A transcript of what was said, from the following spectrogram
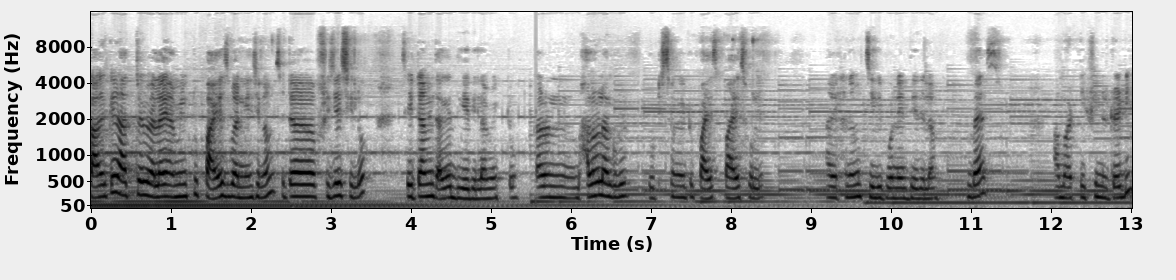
কালকে রাত্রেবেলায় আমি একটু পায়েস বানিয়েছিলাম, সেটা ফ্রিজে ছিল। সেটা আমি তাকে দিয়ে দিলাম একটু। কারণ ভালো লাগবে, রুটির সঙ্গে একটু পায়েস পায়েস হলে। আর এখানে আমি চিলি পনির দিয়ে দিলাম। ব্যাস, আমার টিফিন রেডি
